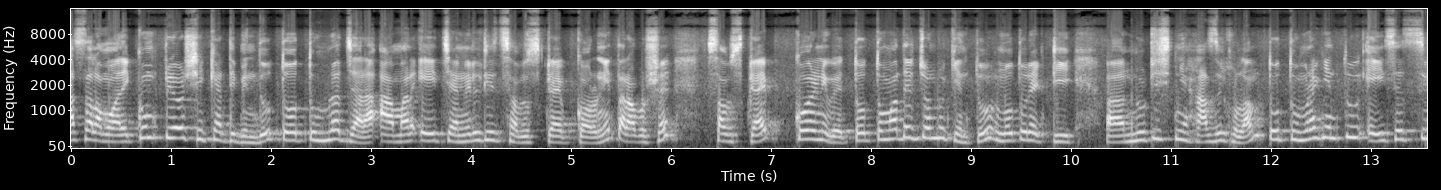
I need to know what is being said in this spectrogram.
আসসালামু আলাইকুম, প্রিয় শিক্ষার্থীবৃন্দু। তো তোমরা যারা আমার এই চ্যানেলটি সাবস্ক্রাইব করনি, তারা অবশ্যই সাবস্ক্রাইব করে নেবে। তো তোমাদের জন্য কিন্তু নতুন একটি নোটিশ নিয়ে হাজির হলাম। তো তোমরা কিন্তু এইচএসসি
